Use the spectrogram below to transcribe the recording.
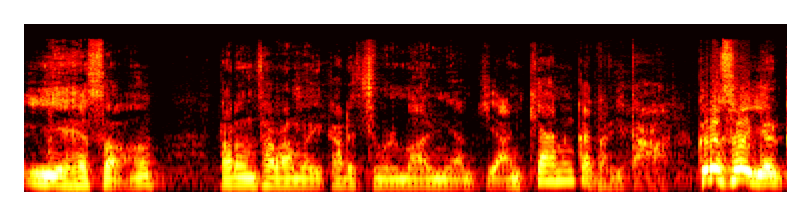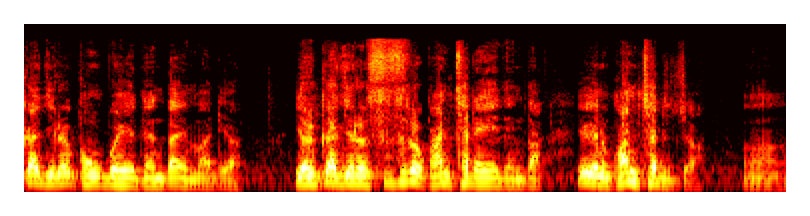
이해해서 다른 사람의 가르침을 말미암지 않게 하는 까닭이다. 그래서 열 가지를 공부해야 된다 이 말이야. 열 가지를 스스로 관찰해야 된다. 여기는 관찰이죠. 어.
